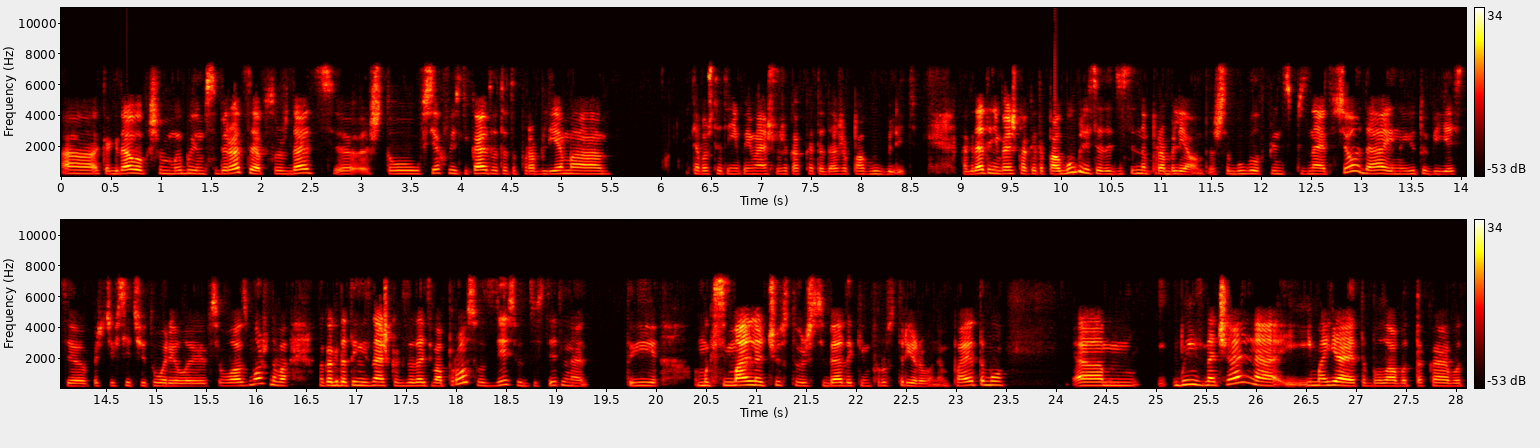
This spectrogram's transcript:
э, когда, в общем, мы будем собираться и обсуждать, э, что у всех возникает вот эта проблема того, что ты не понимаешь уже, как это даже погуглить. Когда ты не понимаешь, как это погуглить, это действительно проблема, потому что Google, в принципе, знает все, да, и на YouTube есть э, почти все тьюториалы всего возможного, но когда ты не знаешь, как задать вопрос, вот здесь вот действительно ты максимально чувствуешь себя таким фрустрированным. Поэтому мы изначально, и моя это была вот такая вот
